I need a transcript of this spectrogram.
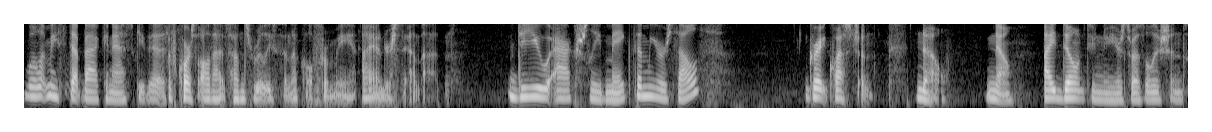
Well, let me step back and ask you this. Of course, all that sounds really cynical from me. I understand that. Do you actually make them yourself? Great question. No, No. I don't do New Year's resolutions.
